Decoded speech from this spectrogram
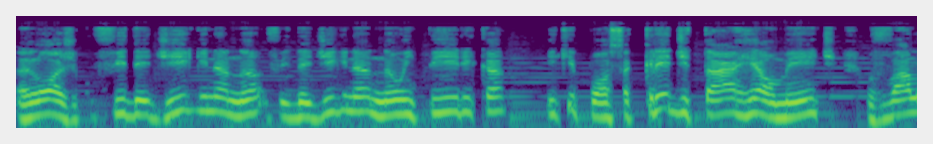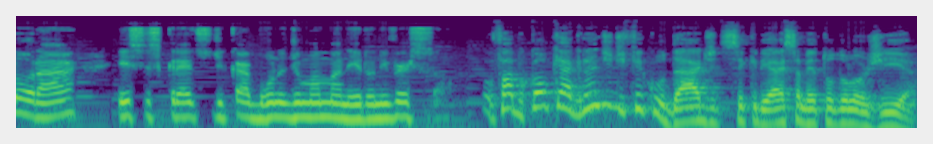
é lógico, fidedigna, não, fidedigna, não empírica, e que possa acreditar realmente, valorar esses créditos de carbono de uma maneira universal. O Fábio, qual que é a grande dificuldade de se criar essa metodologia?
